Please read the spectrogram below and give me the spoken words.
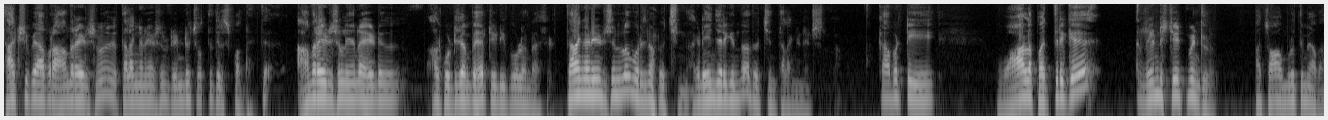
Sakshi paper Andhra edition Telangana edition రెండు చూస్తే తెలిసిపోద్ది. ఆంధ్ర ఎడిషన్లో ఏం రాశాడు? వాళ్ళు కొట్టి చంపేశారు టీడీపీ వాళ్ళు అని రాశాడు. తెలంగాణ ఎడిషన్లో ఒరిజినల్ వచ్చింది. అక్కడ ఏం జరిగిందో అది వచ్చింది తెలంగాణ ఎడిషన్లో. కాబట్టి వాళ్ళ పత్రికే రెండు స్టేట్మెంట్లు ఆ చా మృతి మీద.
